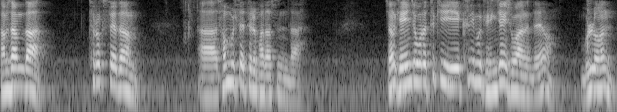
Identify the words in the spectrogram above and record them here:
감사합니다. 트럭 세담 아, 선물 세트를 받았습니다. 저는 개인적으로 특히 이 크림을 굉장히 좋아하는데요. 물론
